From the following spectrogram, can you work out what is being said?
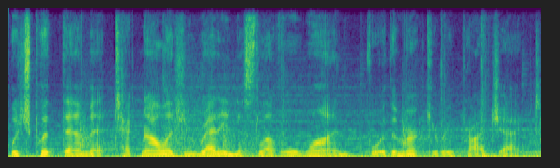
which put them at Technology Readiness Level 1 for the Mercury project.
